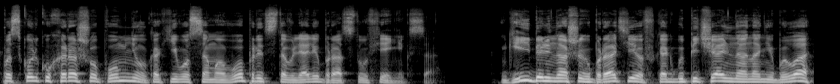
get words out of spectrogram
поскольку хорошо помнил, как его самого представляли братству Феникса. Гибель наших братьев, как бы печально она ни была,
